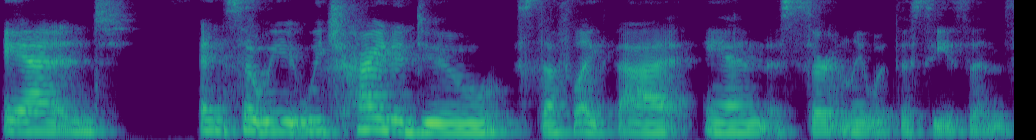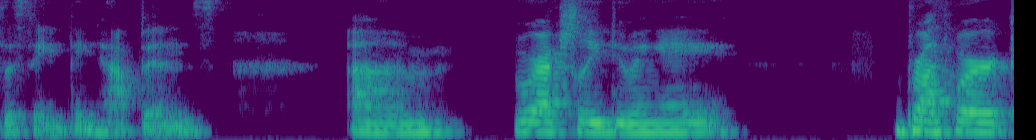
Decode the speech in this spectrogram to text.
and and so we we try to do stuff like that. And certainly with the seasons, the same thing happens. Um, we're actually doing a breathwork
